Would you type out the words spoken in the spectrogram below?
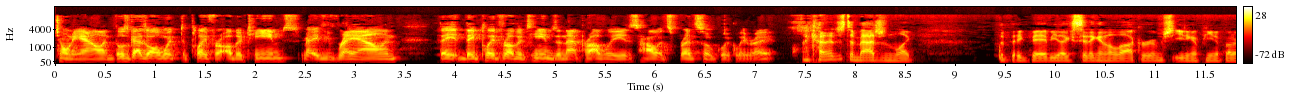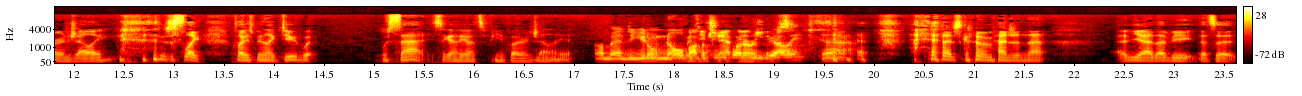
Tony Allen. Those guys all went to play for other teams. Maybe Ray Allen. They they played for other teams, and that probably is how it spread so quickly, right? I kind of just imagine like the big baby like sitting in a locker room just eating a peanut butter and jelly, and just like players being like, "Dude, what, what's that?" He's like, "Oh, yeah, it's peanut butter and jelly." Oh man, do you don't know about the peanut butter and jelly? Yeah. and I just kind of imagine that. And yeah, that'd be that's a.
